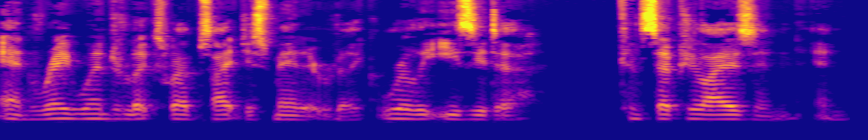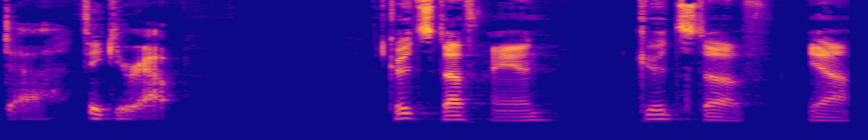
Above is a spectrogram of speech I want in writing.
and Ray Wenderlich's website just made it like really easy to conceptualize and, and uh, figure out. Good stuff, man. Good stuff. Yeah,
